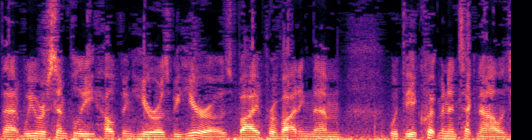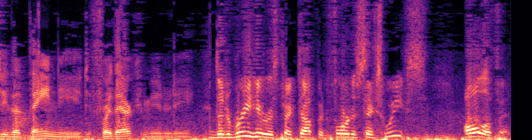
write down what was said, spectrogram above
that we were simply helping heroes be heroes by providing them with the equipment and technology that they need for their community. The debris here was picked up in four to six weeks, all of it.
